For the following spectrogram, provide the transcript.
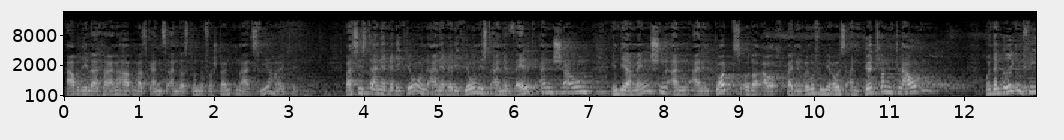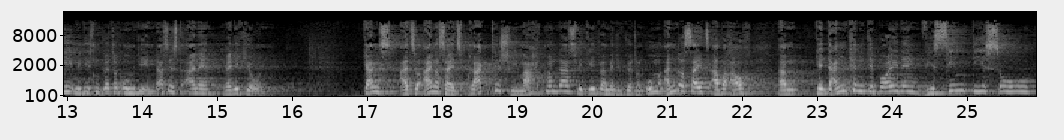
Aber die Lateiner haben was ganz anderes darunter verstanden als wir heute. Was ist eine Religion? Eine Religion ist eine Weltanschauung, in der Menschen an einen Gott oder auch bei den Römern von mir aus an Göttern glauben und dann irgendwie mit diesen Göttern umgehen. Das ist eine Religion. Ganz, also einerseits praktisch, wie macht man das, wie geht man mit den Göttern um, andererseits aber auch ähm, Gedankengebäude, wie sind die so,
